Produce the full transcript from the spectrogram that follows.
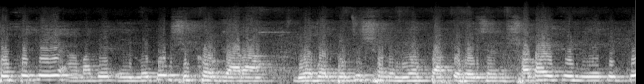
প্রত্যেকে আমাদের এই নতুন শিক্ষক যারা দু হাজার পঁচিশ সালে নিয়োগপ্রাপ্ত হয়েছেন, সবাইকে নিয়ে কিন্তু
